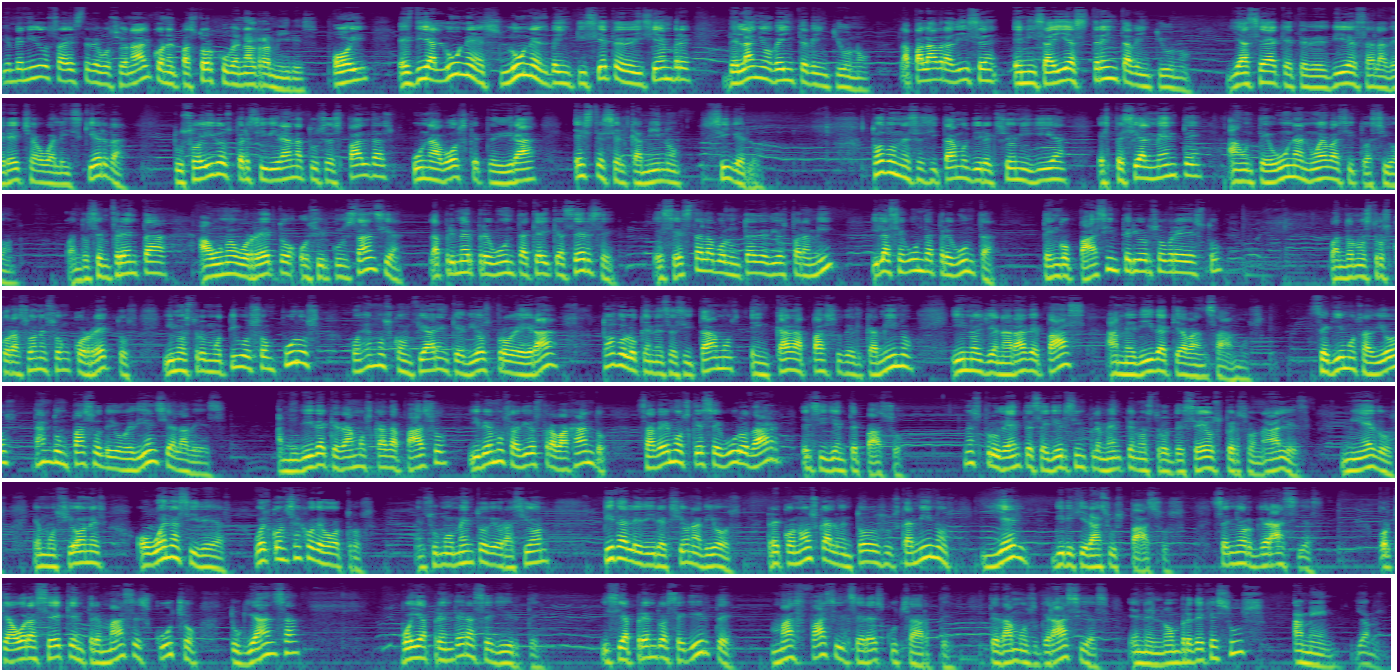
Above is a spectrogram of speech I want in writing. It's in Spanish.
Bienvenidos a este devocional con el pastor Juvenal Ramírez. Hoy es día lunes, lunes 27 de diciembre del año 2021. La palabra dice en Isaías 30, 21, ya sea que te desvíes a la derecha o a la izquierda, tus oídos percibirán a tus espaldas una voz que te dirá, este es el camino, síguelo. Todos necesitamos dirección y guía, especialmente ante una nueva situación. Cuando se enfrenta a un nuevo reto o circunstancia, la primera pregunta que hay que hacerse, ¿es esta la voluntad de Dios para mí? Y la segunda pregunta, ¿tengo paz interior sobre esto? Cuando nuestros corazones son correctos y nuestros motivos son puros, podemos confiar en que Dios proveerá todo lo que necesitamos en cada paso del camino y nos llenará de paz a medida que avanzamos. Seguimos a Dios dando un paso de obediencia a la vez. A medida que damos cada paso y vemos a Dios trabajando, sabemos que es seguro dar el siguiente paso. No es prudente seguir simplemente nuestros deseos personales, miedos, emociones o buenas ideas o el consejo de otros. En su momento de oración, pídale dirección a Dios, reconózcalo en todos sus caminos y Él dirigirá sus pasos. Señor, gracias, porque ahora sé que entre más escucho tu guianza, Voy a aprender a seguirte. Y si aprendo a seguirte, más fácil será escucharte. Te damos gracias en el nombre de Jesús. Amén y amén.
